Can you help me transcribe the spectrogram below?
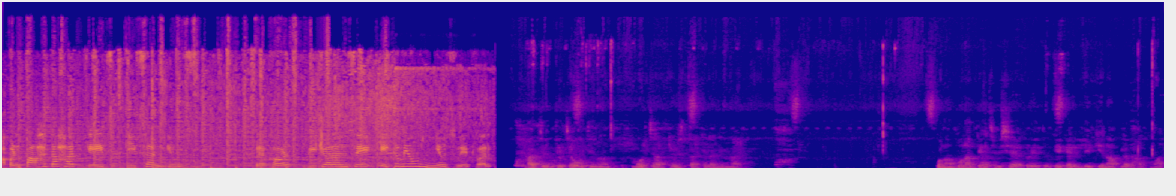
आपण पाहत आहात केज किसान न्यूज. प्रखर विचारांचे एकमेव न्यूज नेटवर्क. हा जनतेच्या वतीनं मोर्चा अठ्ठावीस तारखेला निघणार पुन्हा पुन्हा त्याच विषयाकडे येतो की एका लेकीनं आपल्याला हाक मार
